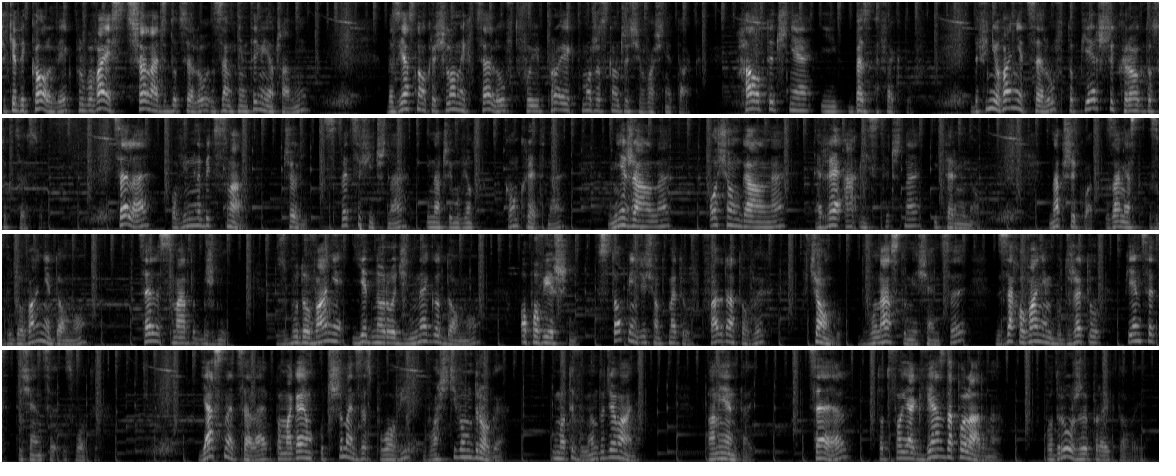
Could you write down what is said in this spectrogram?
Czy kiedykolwiek próbowałeś strzelać do celu z zamkniętymi oczami? Bez jasno określonych celów Twój projekt może skończyć się właśnie tak. Chaotycznie i bez efektów. Definiowanie celów to pierwszy krok do sukcesu. Cele powinny być SMART, czyli specyficzne, inaczej mówiąc konkretne, mierzalne, osiągalne, realistyczne i terminowe. Na przykład zamiast zbudowanie domu, cel SMART brzmi zbudowanie jednorodzinnego domu o powierzchni 150 m2 w ciągu 12 miesięcy z zachowaniem budżetu 500 tysięcy złotych. Jasne cele pomagają utrzymać zespołowi właściwą drogę i motywują do działania. Pamiętaj, cel to Twoja gwiazda polarna podróży projektowej.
